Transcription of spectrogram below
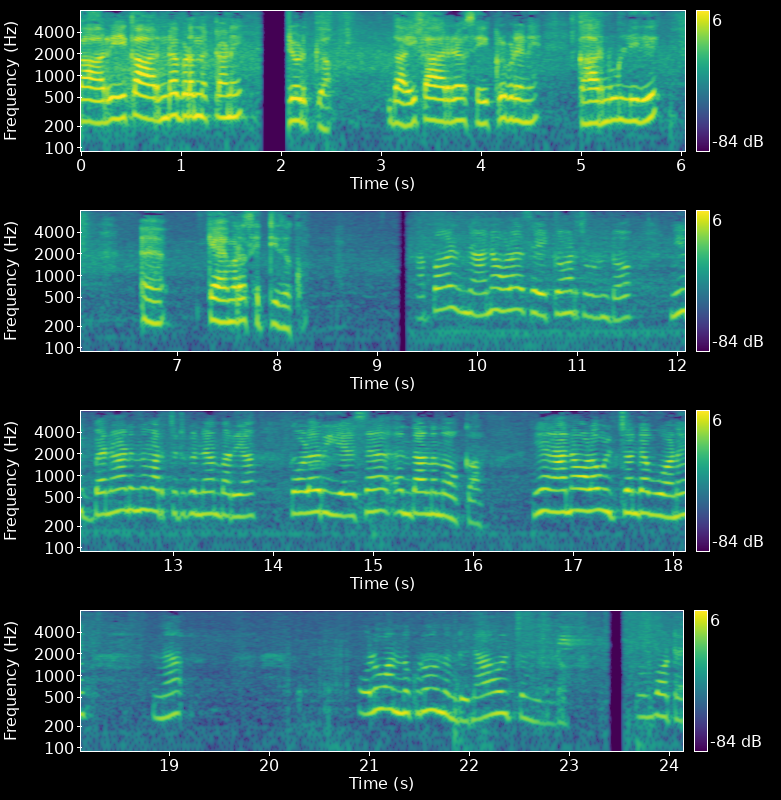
കാർ ഈ കാറിന്റെ ഇവിടെ നിന്നിട്ടാണ് വീഡിയോ എടുക്കുക? ഇതാ ഈ കാറിന്റെ സൈക്കിൾ ഇവിടെയാണ്. കാറിന്റെ ഉള്ളിൽ ക്യാമറ സെറ്റ് ചെയ്ത് വെക്കും അപ്പോൾ ഞാൻ ഓളെ സൈക്കിൾ മറിച്ചിട്ടുണ്ടോ നീ ഇബനാണെന്ന് മറിച്ചിട്ട് ഞാൻ പറയാം അപ്പോൾ ഓളെ റിയേഴ്സ് എന്താണെന്ന് നോക്കാം. നീ ഞാൻ ഓളെ വിളിച്ചോണ്ടാ പോവാണ്. എന്നാ ഓൾ വന്നു കൂടെ നിന്നുണ്ട് ഞാൻ വിളിച്ചോണ്ടോ പോട്ടെ.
